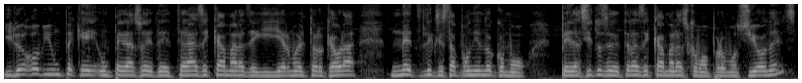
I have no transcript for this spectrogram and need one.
Y luego vi un, peque- un pedazo de detrás de cámaras de Guillermo del Toro, que ahora Netflix está poniendo como pedacitos de detrás de cámaras como promociones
